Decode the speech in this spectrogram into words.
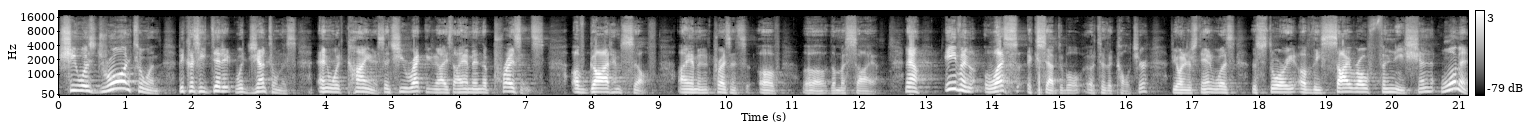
she was drawn to him because he did it with gentleness and with kindness. And she recognized, I am in the presence of God Himself. I am in the presence of uh, the Messiah. Now, even less acceptable uh, to the culture you understand, was the story of the Syrophoenician woman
